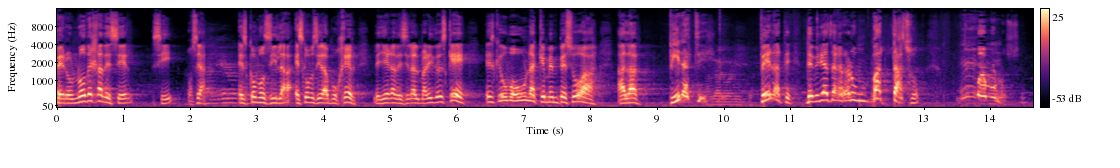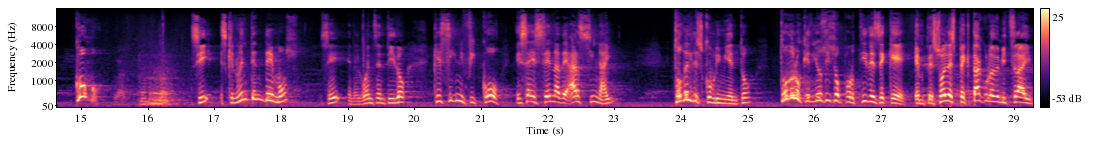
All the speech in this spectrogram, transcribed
Pero no deja de ser, ¿sí? O sea, es como si la, es como si la mujer le llega a decir al marido, es que, es que hubo una que me empezó a, a la. Espérate, espérate, deberías de agarrar un batazo. Vámonos. ¿Cómo? Sí, es que no entendemos, sí, en el buen sentido, qué significó esa escena de Ar Sinai, todo el descubrimiento, todo lo que Dios hizo por ti desde que empezó el espectáculo de Mitzrayim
